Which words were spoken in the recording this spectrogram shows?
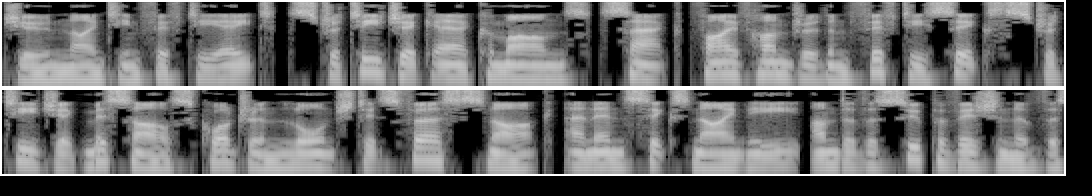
June 1958, Strategic Air Command's SAC 556th Strategic Missile Squadron launched its first SNARK an N69E under the supervision of the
